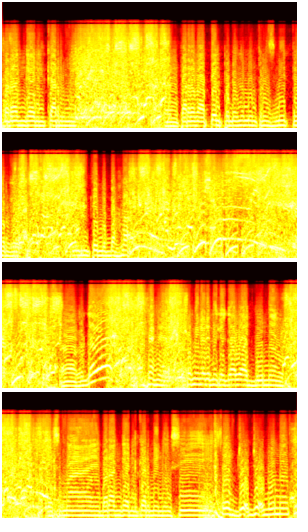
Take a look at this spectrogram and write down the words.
barangay del Carmen uh, para ma-appeal po ng among transmitter kasi hindi mabaha Ah, kagawad kami na rin may kagawad bunaw kasi may barangay del Carmen yung si Sir Jojo muna po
